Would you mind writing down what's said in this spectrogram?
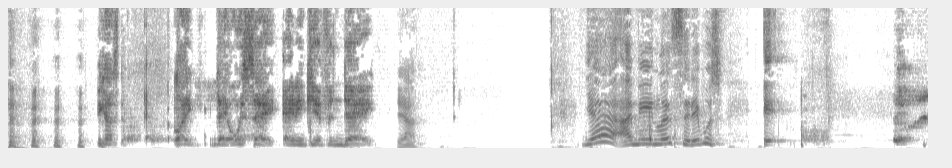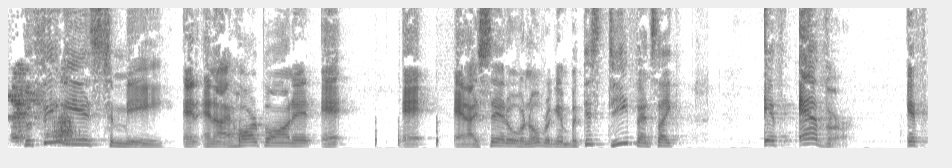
because, like they always say, any given day. Yeah. Yeah, I mean, listen, it was it. The thing is, to me, and and I harp on it, and and, and I say it over and over again, but this defense, like, if ever, if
